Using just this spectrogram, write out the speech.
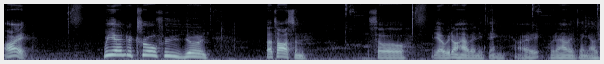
Alright. We end the trophy, yay. That's awesome. So, yeah, we don't have anything. Alright, we don't have anything else.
